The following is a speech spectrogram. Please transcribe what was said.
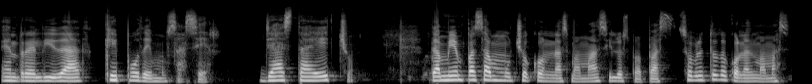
en realidad qué podemos hacer, ya está hecho. También pasa mucho con las mamás y los papás, sobre todo con las mamás,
